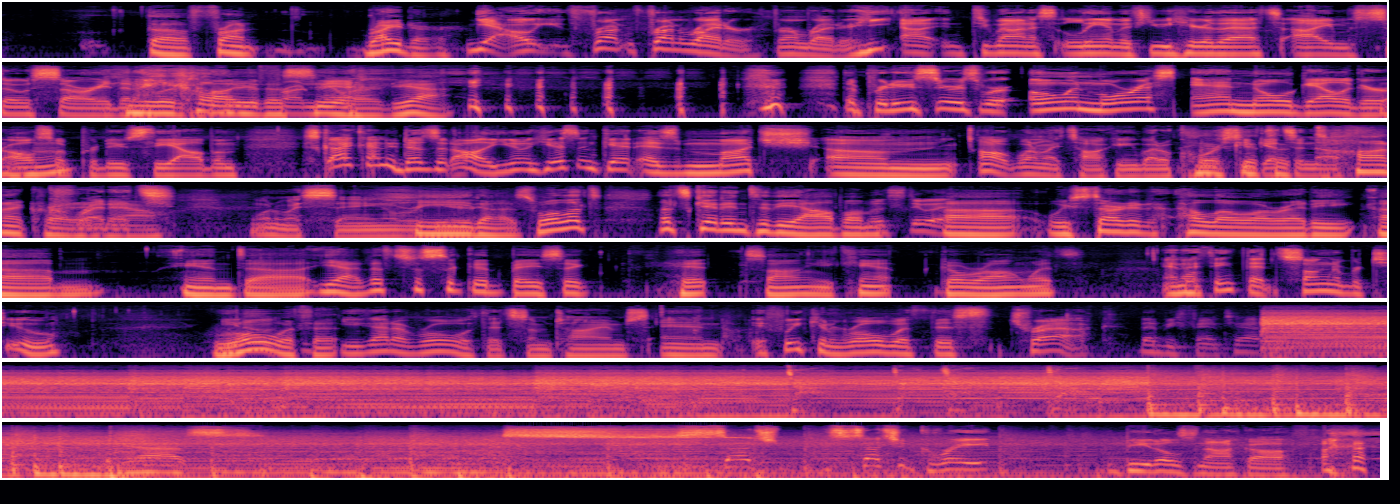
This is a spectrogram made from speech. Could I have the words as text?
the front writer. Yeah, oh, front front writer, front writer. He, uh, to be honest, Liam, if you hear that, I'm so sorry that He I would call you the the front C word. Yeah. The producers were Owen Morris and Noel Gallagher. Mm-hmm. Also produced the album. This guy kind of does it all. You know, he doesn't get as much. Um, oh, what am I talking about? Of course, he, gets gets a enough ton of credit now. What am I saying over he here? does. Well, let's let's get into the album. Let's do it. Uh, we started Hello already. Um, and uh, yeah, that's just a good basic hit song you can't go wrong with. And I think that song number two. you Roll know, with it. You got to roll with it sometimes. And if we can roll with this track, that'd be fantastic. Yes. Such such a great Beatles knockoff.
